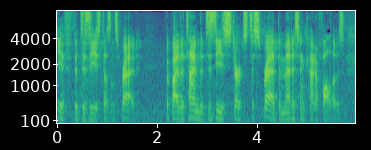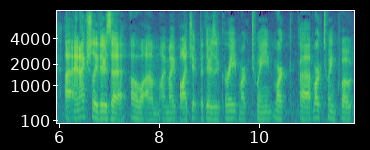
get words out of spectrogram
if the disease doesn't spread. But by the time the disease starts to spread, the medicine kind of follows. Uh, and actually, there's a oh, um, I might botch it, but there's a great Mark Twain Mark uh, Mark Twain quote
